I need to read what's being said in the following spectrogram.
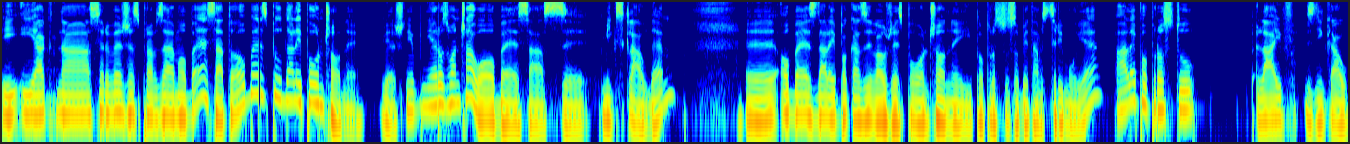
I, I jak na serwerze sprawdzałem OBS-a, to OBS był dalej połączony. Wiesz, nie, nie rozłączało OBS-a z Mixcloudem. Y, OBS dalej pokazywał, że jest połączony i po prostu sobie tam streamuje, ale po prostu live znikał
